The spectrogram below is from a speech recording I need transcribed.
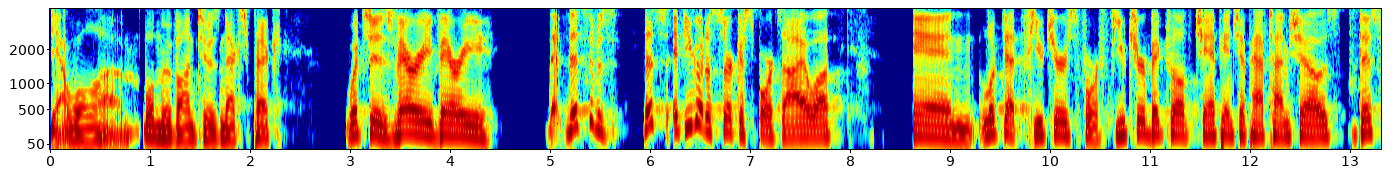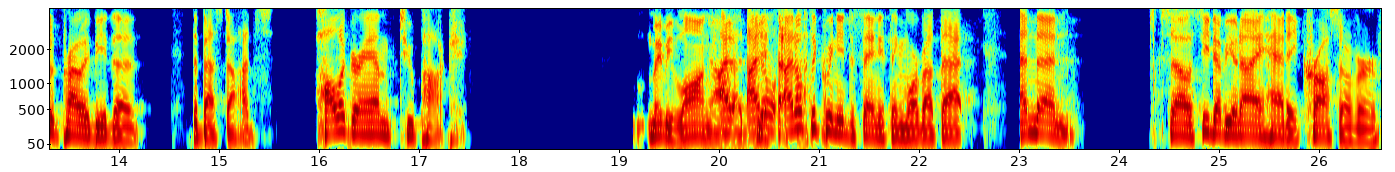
yeah, we'll uh, we'll move on to his next pick, which is very very. This was this. If you go to Circa Sports Iowa and looked at futures for future Big Twelve championship halftime shows, this would probably be the the best odds. Hologram Tupac. maybe long odds. I, I don't. I don't think we need to say anything more about that. And then, so CW and I had a crossover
